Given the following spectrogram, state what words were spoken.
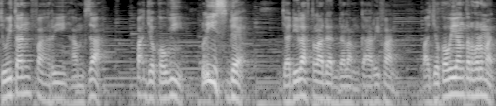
Cuitan Fahri Hamzah, Pak Jokowi, please deh, jadilah teladan dalam kearifan. Pak Jokowi yang terhormat,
